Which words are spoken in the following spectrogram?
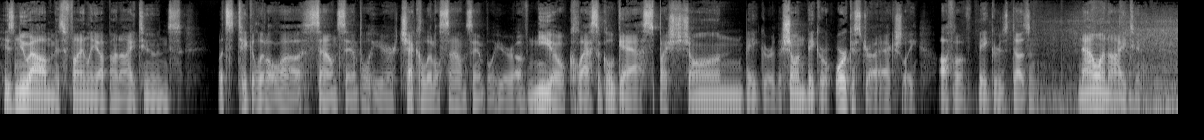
His new album is finally up on iTunes. Let's take a little uh, sound sample here. Check a little sound sample here of Neo Classical Gas by Sean Baker, the Sean Baker Orchestra, actually off of Baker's Dozen, now on iTunes.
